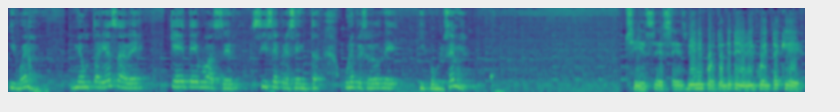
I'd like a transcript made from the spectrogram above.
y bueno, me gustaría saber qué debo hacer si se presenta un episodio de hipoglucemia. Sí, es, es, bien importante tener en cuenta que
